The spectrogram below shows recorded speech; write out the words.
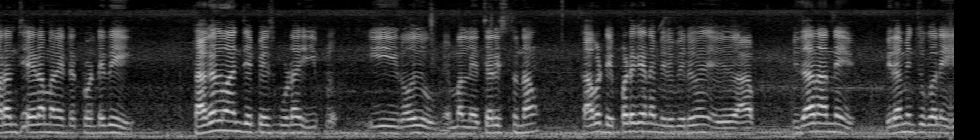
పరం చేయడం అనేటటువంటిది తగదు అని చెప్పేసి కూడా ఈ ఈ రోజు మిమ్మల్ని హెచ్చరిస్తున్నాం. కాబట్టి ఇప్పటికైనా మీరు ఆ విధానాన్ని విరమించుకొని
